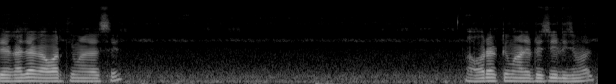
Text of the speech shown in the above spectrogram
দেখা যাক আবার কি মাছ আছে আবার একটি মাছ উঠেছে ইলিশ মাছ।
